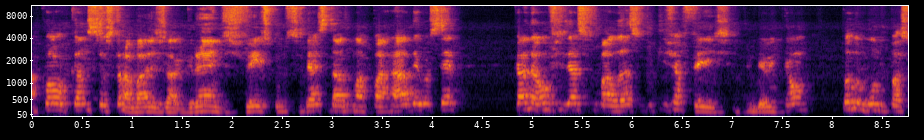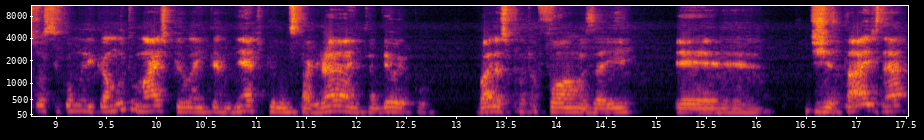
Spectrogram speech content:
a colocando seus trabalhos já grandes, feitos, como se tivesse dado uma parada e você, cada um fizesse um balanço do que já fez, entendeu? Então, todo mundo passou a se comunicar muito mais pela internet, pelo Instagram, entendeu? E por várias plataformas aí é, digitais, né?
